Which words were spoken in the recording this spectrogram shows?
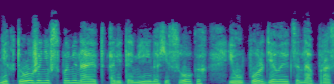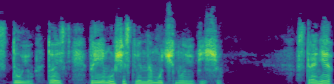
никто уже не вспоминает о витаминах и соках, и упор делается на простую, то есть преимущественно мучную пищу. В стране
